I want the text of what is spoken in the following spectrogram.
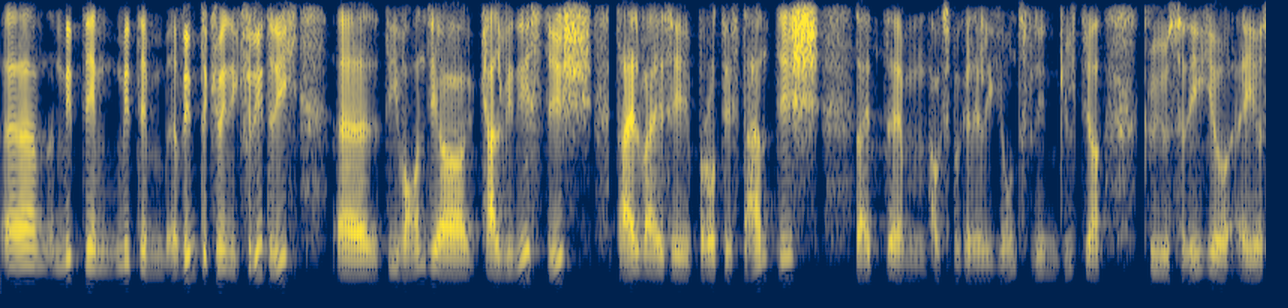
äh, mit dem mit dem Winterkönig Friedrich. Äh, die waren ja kalvinistisch, teilweise protestantisch. Seit dem Augsburger Religionsfrieden gilt ja cuius regio eius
